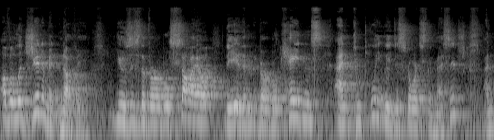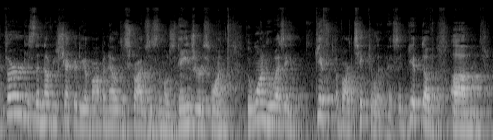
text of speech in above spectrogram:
of a legitimate Navi, uses the verbal style, the, the verbal cadence, and completely distorts the message. And third is the Navi Sheker, the Abarbanel describes as the most dangerous one, the one who has a gift of articulateness, a gift of um,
